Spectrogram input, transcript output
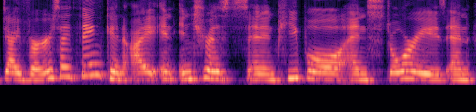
diverse i think and i in interests and in people and stories. And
